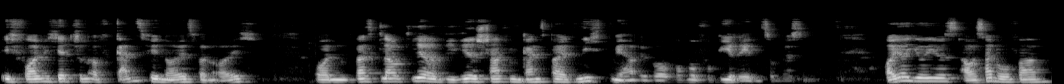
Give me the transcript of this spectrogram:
Ich freue mich jetzt schon auf ganz viel Neues von euch. Und was glaubt ihr, wie wir es schaffen, ganz bald nicht mehr über Homophobie reden zu müssen? Euer Julius aus Hannover.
